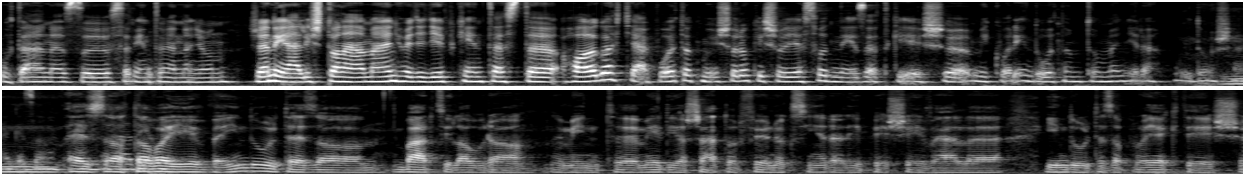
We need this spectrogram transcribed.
után ez szerintem egy nagyon zseniális találmány, hogy egyébként ezt hallgatják, voltak műsorok is, hogy ez hogy nézett ki, és mikor indult, nem tudom mennyire újdonság ez a mm, Ez a, a tavalyi évben indult, ez a Bárci Laura, mint médiasátor főnök színre lépésével indult ez a projekt, és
